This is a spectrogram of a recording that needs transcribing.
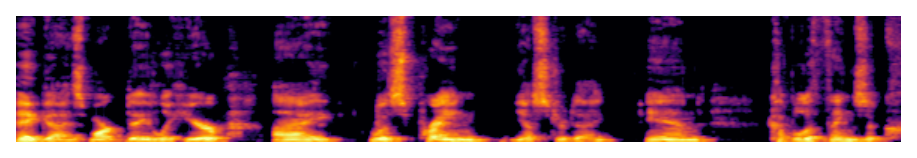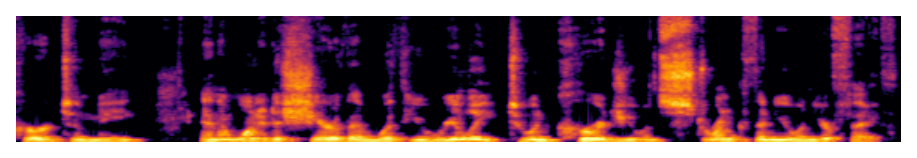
Hey guys, Mark Dailey here. I was praying yesterday and a couple of things occurred to me and I wanted to share them with you really to encourage you and strengthen you in your faith.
